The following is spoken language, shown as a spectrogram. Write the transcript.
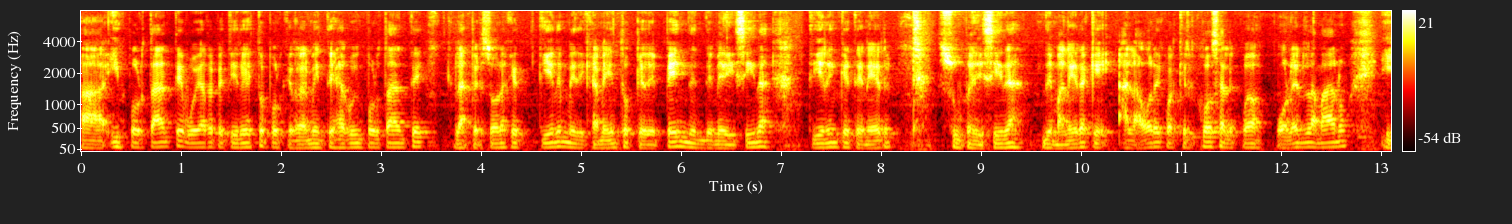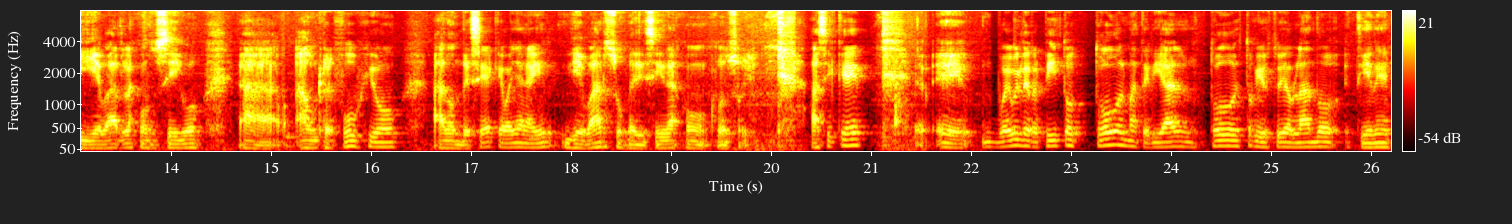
Ah, importante, voy a repetir esto porque realmente es algo importante, las personas que tienen medicamentos que dependen de medicina tienen que tener sus medicinas de manera que a la hora de cualquier cosa le puedan poner la mano y llevarla consigo a, un refugio, a donde sea que vayan a ir, llevar sus medicinas con, con suyo. Así que, eh, vuelvo y le repito, todo el material, todo esto que yo estoy hablando tiene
